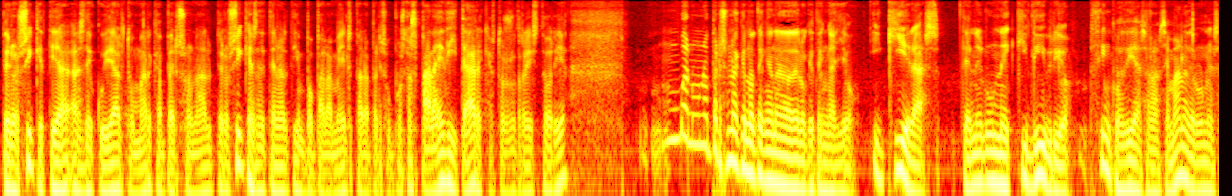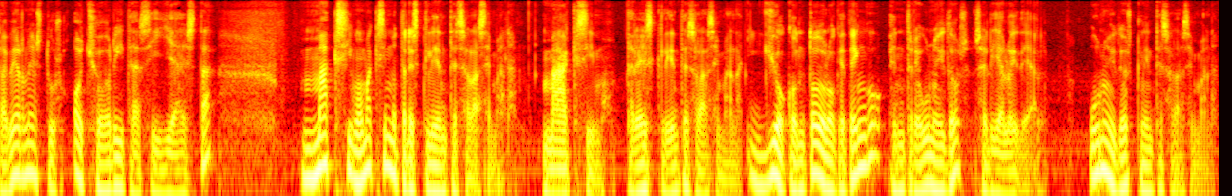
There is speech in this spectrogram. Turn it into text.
pero sí que te has de cuidar tu marca personal, pero sí que has de tener tiempo para mails, para presupuestos, para editar, que esto es otra historia. Bueno, una persona que no tenga nada de lo que tenga yo y quieras tener un equilibrio cinco días a la semana, de lunes a viernes, tus ocho horitas y ya está, máximo, máximo tres clientes a la semana máximo, tres clientes a la semana. Yo con todo lo que tengo, entre uno y dos sería lo ideal. Uno y dos clientes a la semana.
